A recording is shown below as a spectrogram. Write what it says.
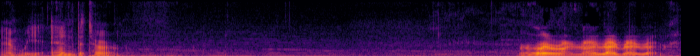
and we end the turn.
